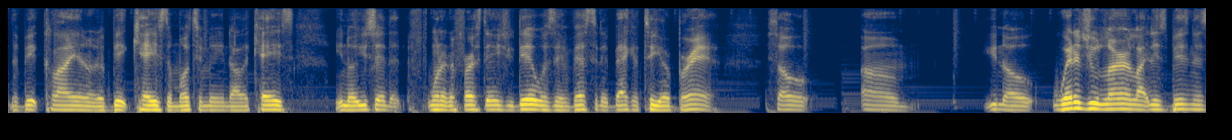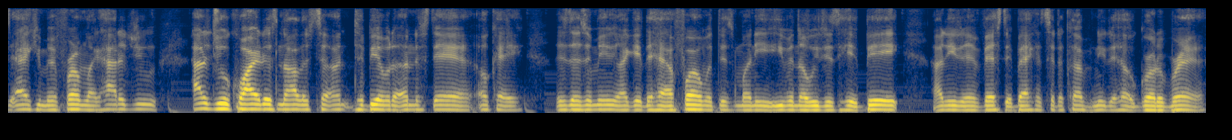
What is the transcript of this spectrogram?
the big client or the big case, the multi-million dollar case, you know, you said that one of the first things you did was invested it back into your brand. So, um, you know, where did you learn like this business acumen from? Like, how did you how did you acquire this knowledge to un- to be able to understand? Okay, this doesn't mean I get to have fun with this money, even though we just hit big. I need to invest it back into the company to help grow the brand.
